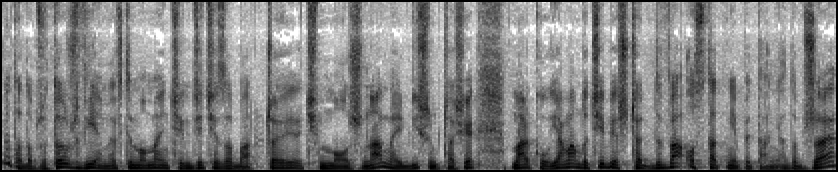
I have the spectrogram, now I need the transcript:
No to dobrze, to już wiemy w tym momencie, gdzie cię zobaczyć można w najbliższym czasie. Marku, ja mam do ciebie jeszcze dwa ostatnie pytania, dobrze?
